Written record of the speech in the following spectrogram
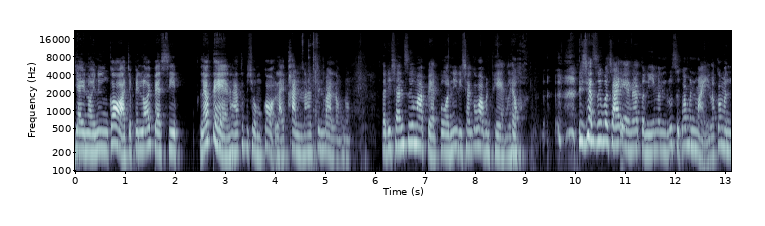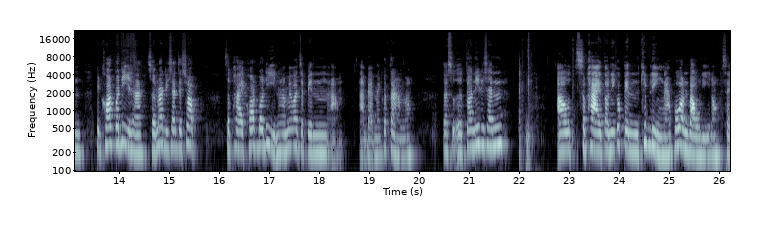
ใหญ่หน่อยนึงก็อาจจะเป็นร้อยแปดสิบ แล้วแต่นะคะท่านผู้ชมก็หลายพันนะคะเป็นบ้านเราเนาะแต่ดิฉันซื้อมาแปดปอนด์นี่ดิฉันก็ว่ามันแพงแล้ว ดิฉันซื้อมาใช้เองนะตัวนี้มันรู้สึกว่ามันใหม่ แล้วก็มันเป็นคอร์สบอดี้นะคะส่วนมากดิฉันจะชอบสะพายคอร์สบอดี้นะคะไม่ว่าจะเป็นอ่าอ่าแบบไหนก็ตามเนาะแต่ตอนนี้ดิฉันเอาสะพายตอนนี้ก็เป็นคลิปลิงนะ เพราะว่ามันเบาดีเนาะใส่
